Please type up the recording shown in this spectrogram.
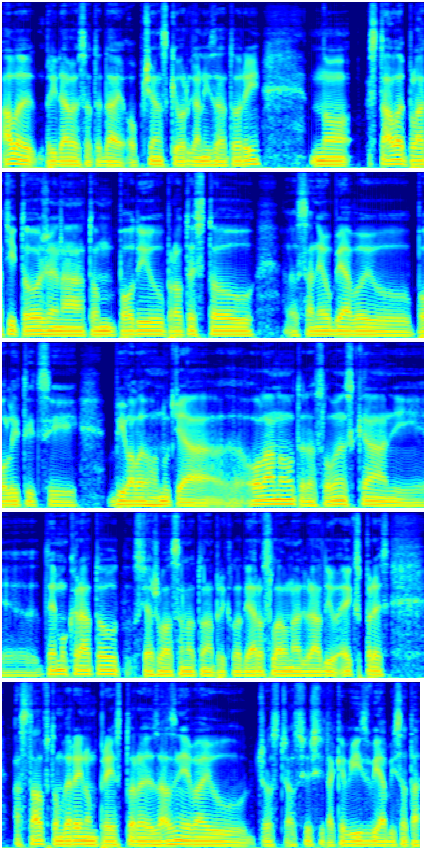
ale pridávajú sa teda aj občianske organizátory. No stále platí to, že na tom pódiu protestov sa neobjavujú politici bývalého hnutia Olano, teda Slovenska, ani demokratov. Sťažoval sa na to napríklad Jaroslav Naď v Rádiu Express a stále v tom verejnom priestore zaznievajú čas častejšie také výzvy, aby sa tá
